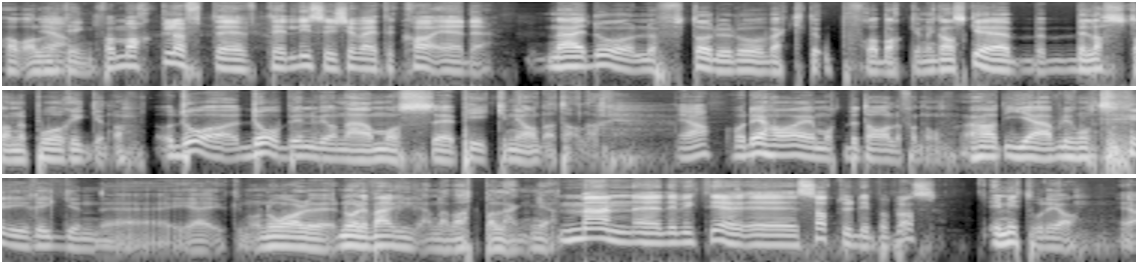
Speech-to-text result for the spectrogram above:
av alle Ja. ting For markløft, eh, til de som ikke vet hva er det? Nei, da løfter du da vekter opp fra bakken. Ganske belastende på ryggen. da. Og da, da begynner vi å nærme oss piken i neandertaler. Ja. Og det har jeg måttet betale for nå. Jeg har hatt jævlig vondt i ryggen eh, i ei uke nå. Nå er, det, nå er det verre enn det har vært på lenge. Men eh, det viktige, eh, satt du de på plass? I mitt hode, ja. Ja.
